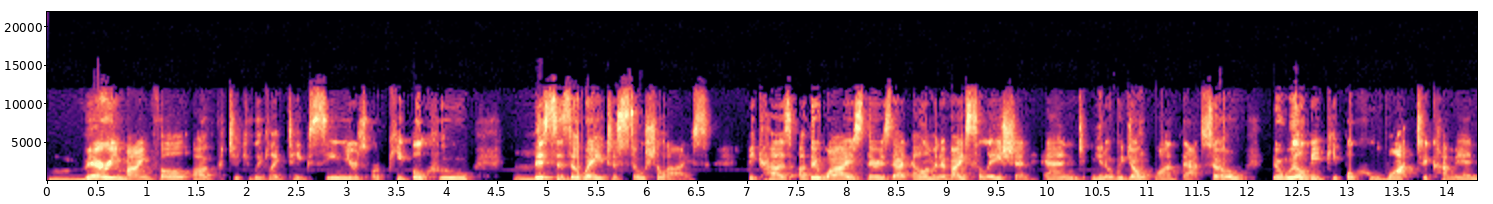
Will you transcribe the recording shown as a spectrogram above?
very mindful of particularly like take seniors or people who this is a way to socialize because otherwise there's that element of isolation and you know we don't want that so there will be people who want to come in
